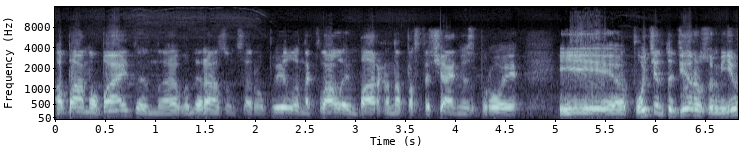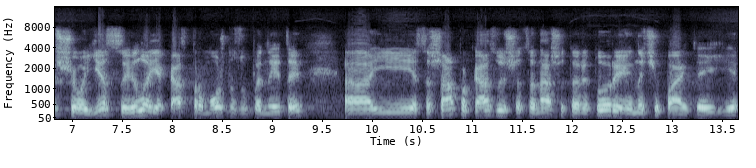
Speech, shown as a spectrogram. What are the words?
Обама Байден е, вони разом це робили, наклали ембарго на постачання зброї. І Путін тоді розумів, що є сила, яка спроможна зупинити. Е, і США показують, що це наша територія, і не чіпайте її.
